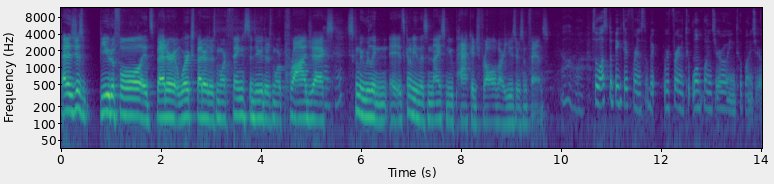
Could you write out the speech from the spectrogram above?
that is just beautiful, it's better, it works better, there's more things to do, there's more projects. Okay. It's going to be really it's going to be in this nice new package for all of our users and fans. Oh wow. So what's the big difference referring to 1.0 and 2.0?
